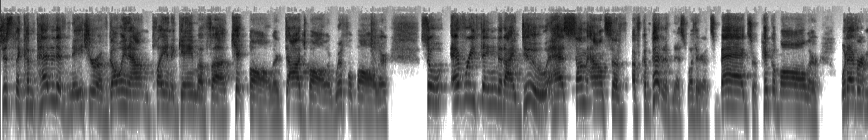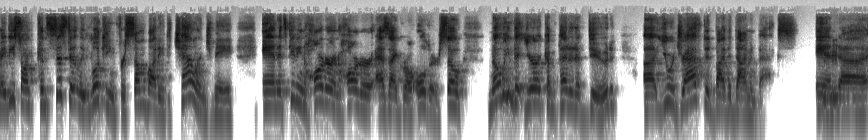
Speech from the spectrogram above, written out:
just the competitive nature of going out and playing a game of uh, kickball or dodgeball or wiffle ball or so everything that I do has some ounce of, of competitiveness, whether it's bags or pickleball or whatever it may be. So I'm consistently looking for somebody to challenge me, and it's getting harder and harder as I grow older. So knowing that you're a competitive dude, uh, you were drafted by the Diamondbacks. And mm-hmm. uh,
